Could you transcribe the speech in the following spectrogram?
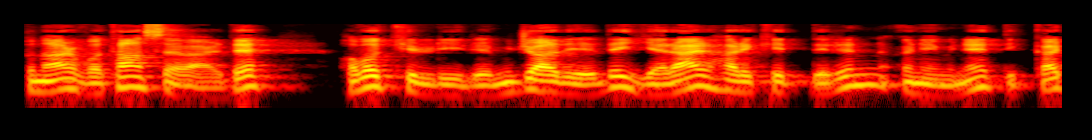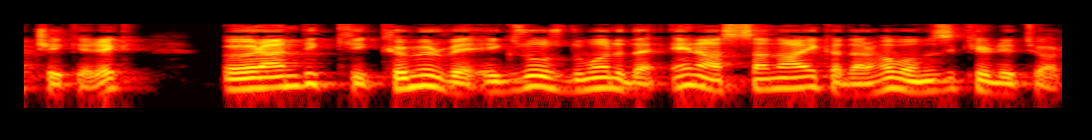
Pınar Vatansever de hava kirliliğiyle mücadelede yerel hareketlerin önemine dikkat çekerek öğrendik ki kömür ve egzoz dumanı da en az sanayi kadar havamızı kirletiyor.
